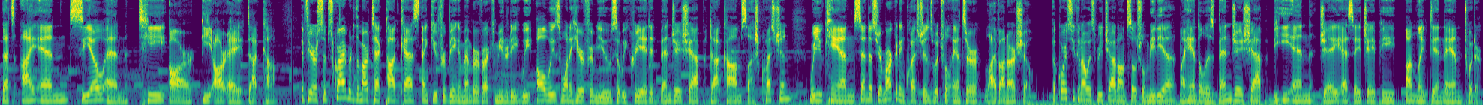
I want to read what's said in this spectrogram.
That's I N C O N T R E R A.com. If you're a subscriber to the Martech podcast, thank you for being a member of our community. We always want to hear from you, so we created benjshap.com slash question, where you can send us your marketing questions, which we'll answer live on our show. Of course, you can always reach out on social media. My handle is Ben J. Shap, B E N J S H A P, on LinkedIn and Twitter.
